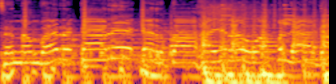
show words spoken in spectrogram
एकच नंबर कार्य करता हायराव आपल्या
